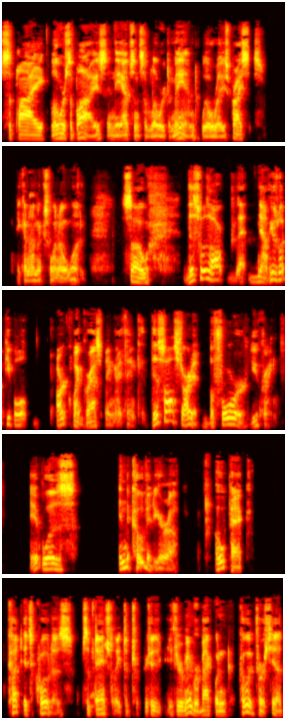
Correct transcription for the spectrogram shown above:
supply, lower supplies in the absence of lower demand will raise prices. Economics 101. So this was all. Now, here's what people aren't quite grasping, I think. This all started before Ukraine. It was in the COVID era. OPEC cut its quotas substantially to, if you remember back when COVID first hit,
